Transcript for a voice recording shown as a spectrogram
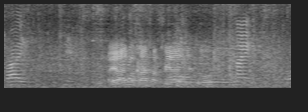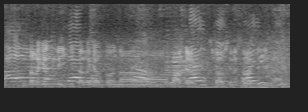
5, Ayan, masasaksihan nyo to. 6, 9, Talagang legit talaga to na waterproof daw sinasabi nila. 17,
